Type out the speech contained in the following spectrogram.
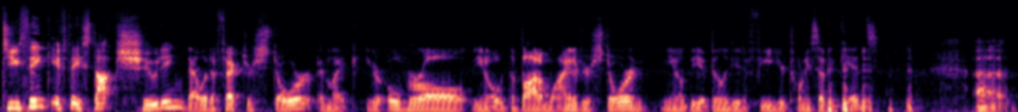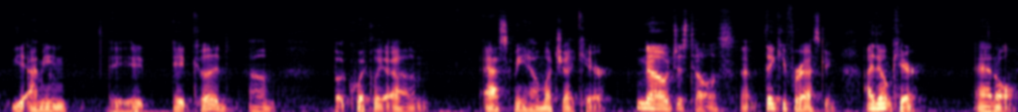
do you think if they stopped shooting, that would affect your store and like your overall, you know, the bottom line of your store and you know the ability to feed your twenty seven kids? Uh, yeah, I mean, it it could, um, but quickly, um, ask me how much I care. no, just tell us. Uh, thank you for asking. I don't care at all.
